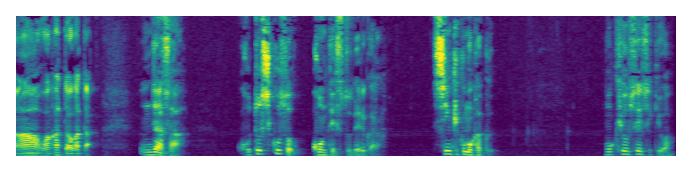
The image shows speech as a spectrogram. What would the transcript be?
ああ、わかったわかった。じゃあさ、今年こそコンテスト出るから。新曲も書く。目標成績は？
